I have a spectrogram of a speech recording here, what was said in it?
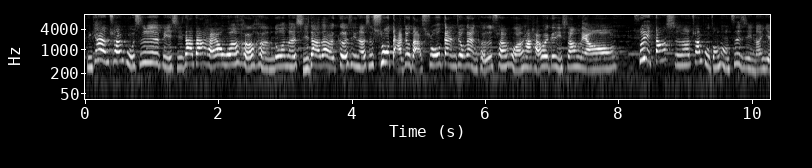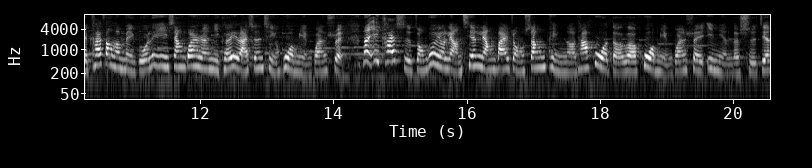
你看，川普是不是比习大大还要温和很多呢？习大大的个性呢，是说打就打，说干就干。可可是川普呢，他还会跟你商量哦。所以当时呢，川普总统自己呢也开放了美国利益相关人，你可以来申请豁免关税。那一开始总共有两千两百种商品呢，它获得了豁免关税一年的时间。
